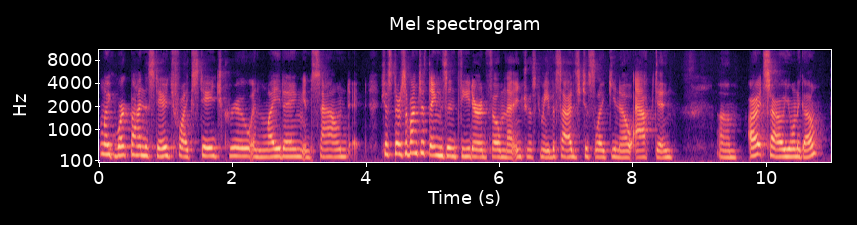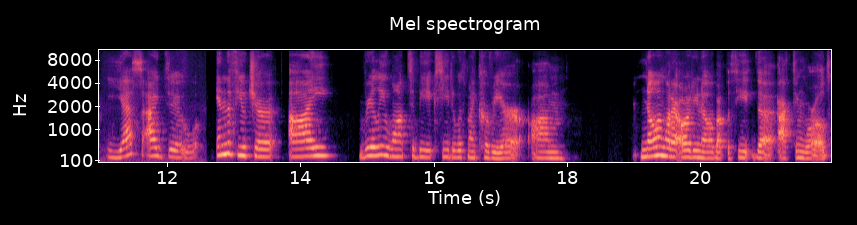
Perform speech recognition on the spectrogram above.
like work behind the stage for like stage crew and lighting and sound. Just there's a bunch of things in theater and film that interest me besides just like you know acting. Um, all right, Sarah, you want to go? Yes, I do. In the future, I really want to be exceeded with my career. Um, knowing what I already know about the the, the acting world,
